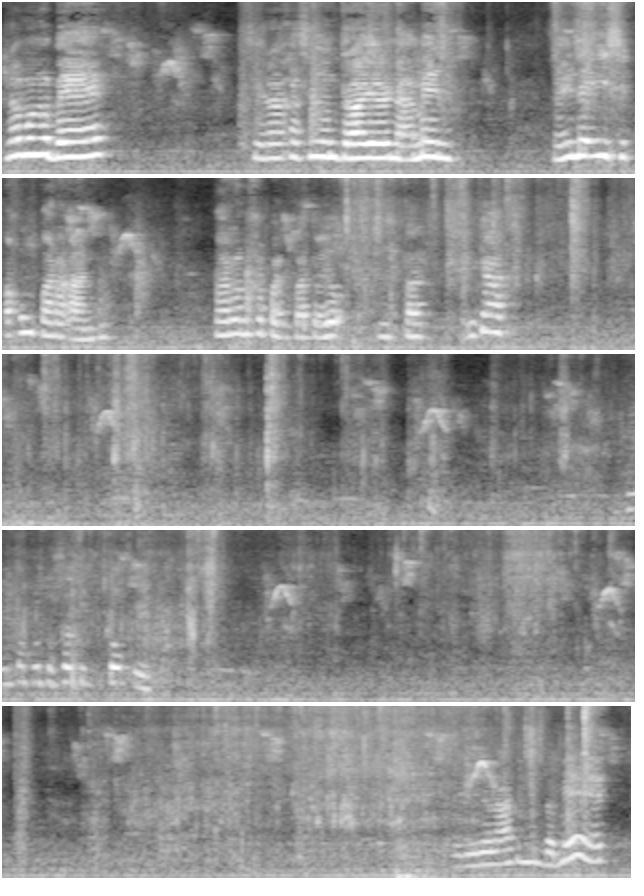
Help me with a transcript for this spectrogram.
Hello mga be. Sira kasi yung dryer namin. May naisip akong paraan para makapagpatuyo. Ika. Kita ko to sa TikTok eh. Hindi na natin yung damit.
